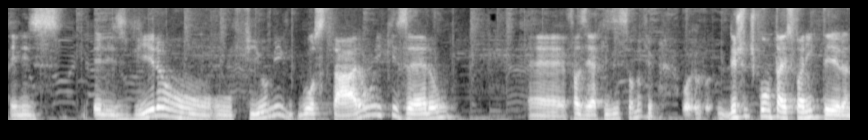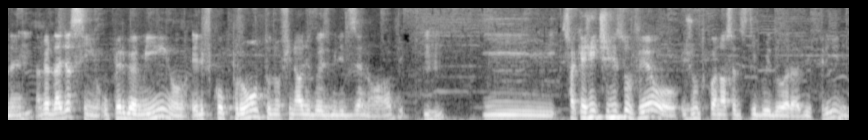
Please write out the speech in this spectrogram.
Eles, eles viram o filme, gostaram e quiseram é, fazer a aquisição do filme. Deixa eu te contar a história inteira, né? Uhum. Na verdade, assim, o pergaminho ele ficou pronto no final de 2019. Uhum. E só que a gente resolveu, junto com a nossa distribuidora Vitrine,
